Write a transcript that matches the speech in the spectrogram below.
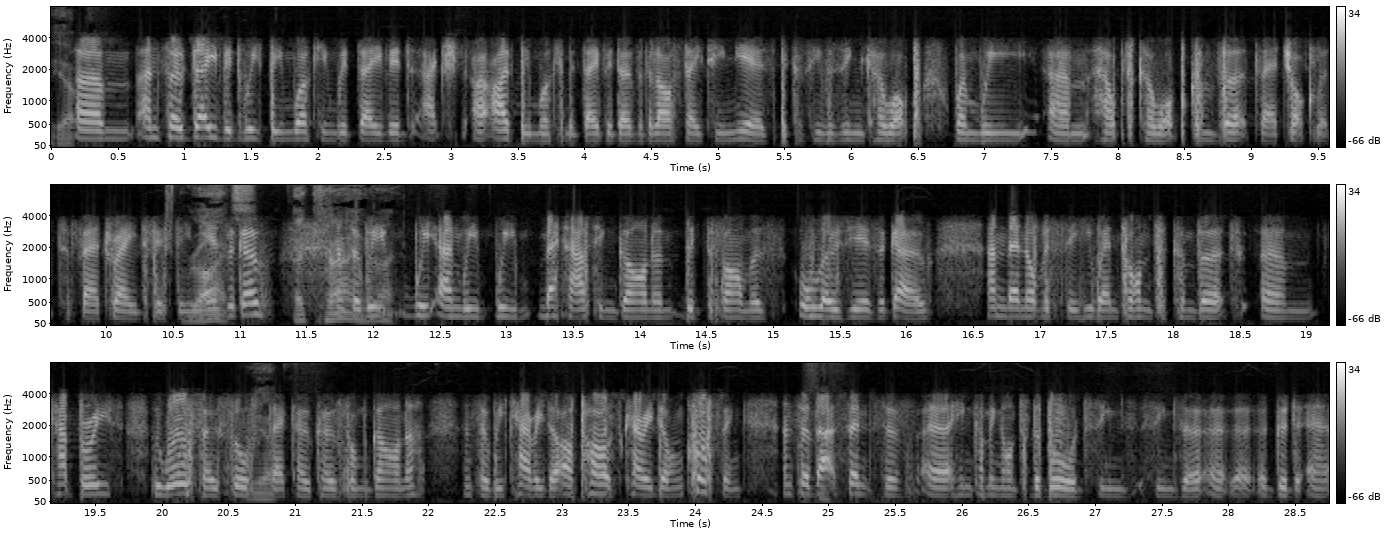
Yeah. Um, and so David, we've been working with David. Actually, I've been working with David over the last 18 years because he was in co-op when we um, helped co-op convert their chocolate to fair trade 15 Right. years ago. Okay, And so we, right. we and we, we met out in Ghana with the farmers all those years ago. And then obviously he went on to convert um, Cadbury's, who also sourced Yeah. their cocoa from Ghana. And so we carried our paths carried on crossing. And so that sense of uh, him coming onto the board seems seems a, a, a good uh,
